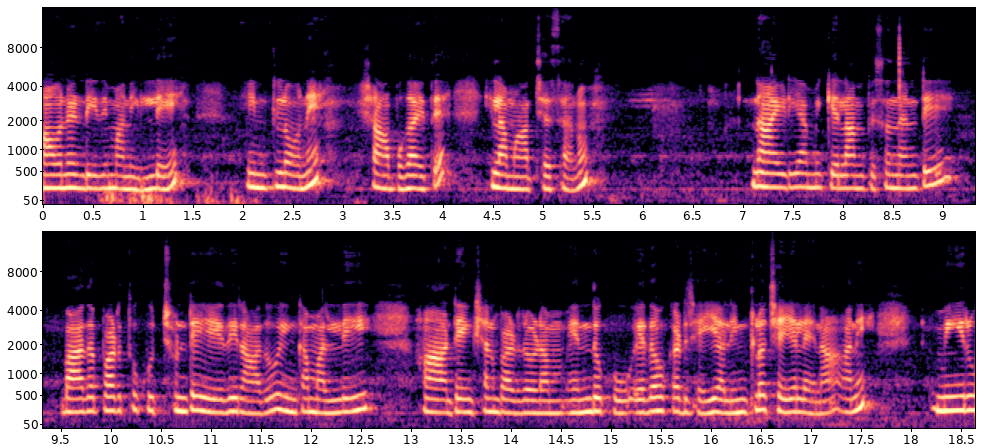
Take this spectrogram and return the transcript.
అవునండి ఇది మన ఇల్లే. ఇంట్లోనే షాపుగా అయితే ఇలా మార్చేశాను. నా ఐడియా మీకు ఎలా అనిపిస్తుంది అంటే బాధపడుతూ కూర్చుంటే ఏది రాదు. ఇంకా మళ్ళీ టెన్షన్ పడడం ఎందుకు? ఏదో ఒకటి చెయ్యాలి. ఇంట్లో చేయలేనా అని మీరు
